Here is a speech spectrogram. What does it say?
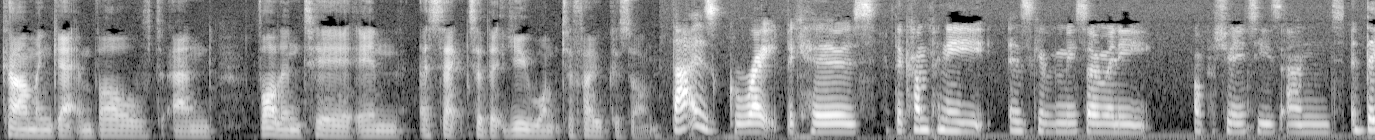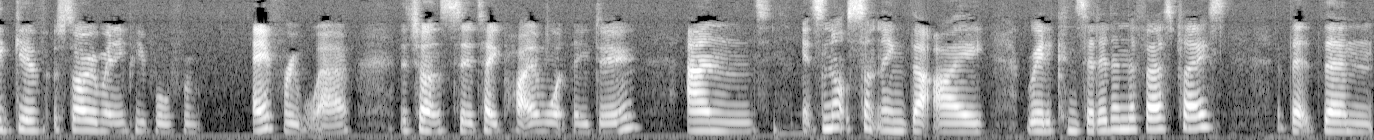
come and get involved and volunteer in a sector that you want to focus on? that is great because the company has given me so many opportunities and they give so many people from everywhere the chance to take part in what they do and it's not something that I really considered in the first place but then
